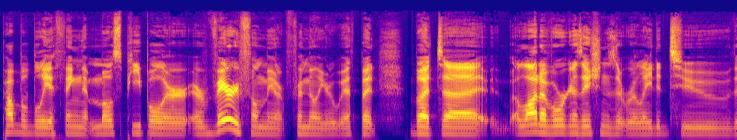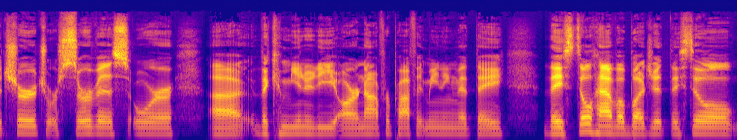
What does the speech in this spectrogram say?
probably a thing that most people are, are very familiar familiar with, but but uh, a lot of organizations that related to the church or service or uh, the community are not for profit, meaning that they they still have a budget, they still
